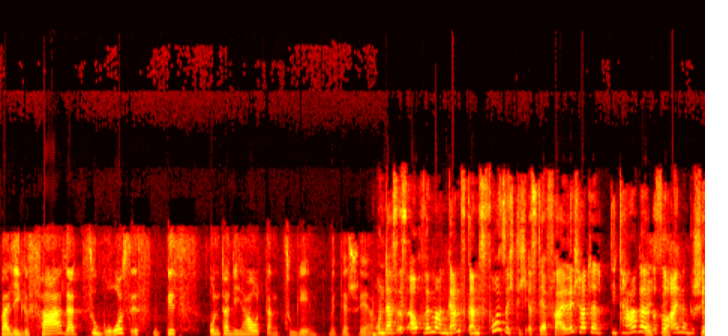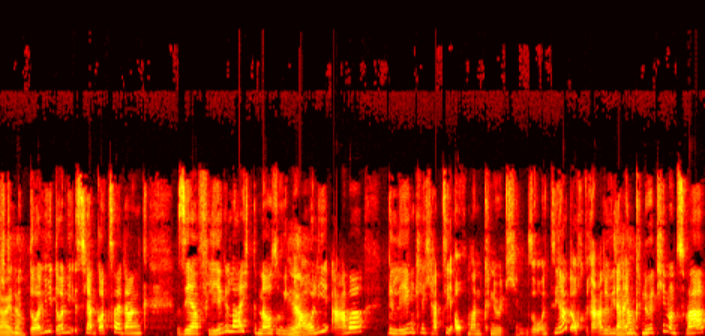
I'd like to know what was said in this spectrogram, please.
Weil die Gefahr da zu groß ist, bis unter die Haut dann zu gehen mit der Schere. Und das ist auch, wenn man ganz, ganz vorsichtig ist, der Fall. Ich hatte die Tage Richtig, so eine Geschichte leider. mit Dolly. Dolly ist ja Gott sei Dank sehr pflegeleicht, genauso wie ja. Pauli, aber gelegentlich hat sie auch mal ein Knötchen. So. Und sie hat auch gerade wieder ja. ein Knötchen und zwar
